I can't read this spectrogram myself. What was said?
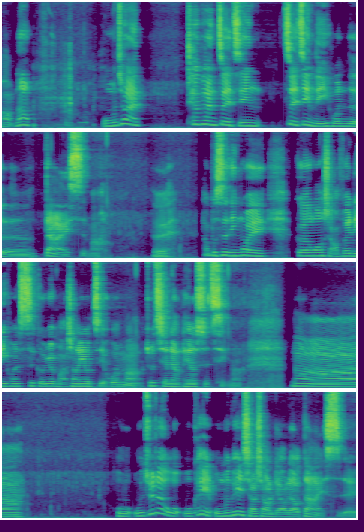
好，那我们就来看看最近最近离婚的大 S 嘛，对，她不是因为跟汪小菲离婚四个月，马上又结婚嘛，就前两天的事情嘛。那我我觉得我我可以，我们可以小小聊聊大 S 哎、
